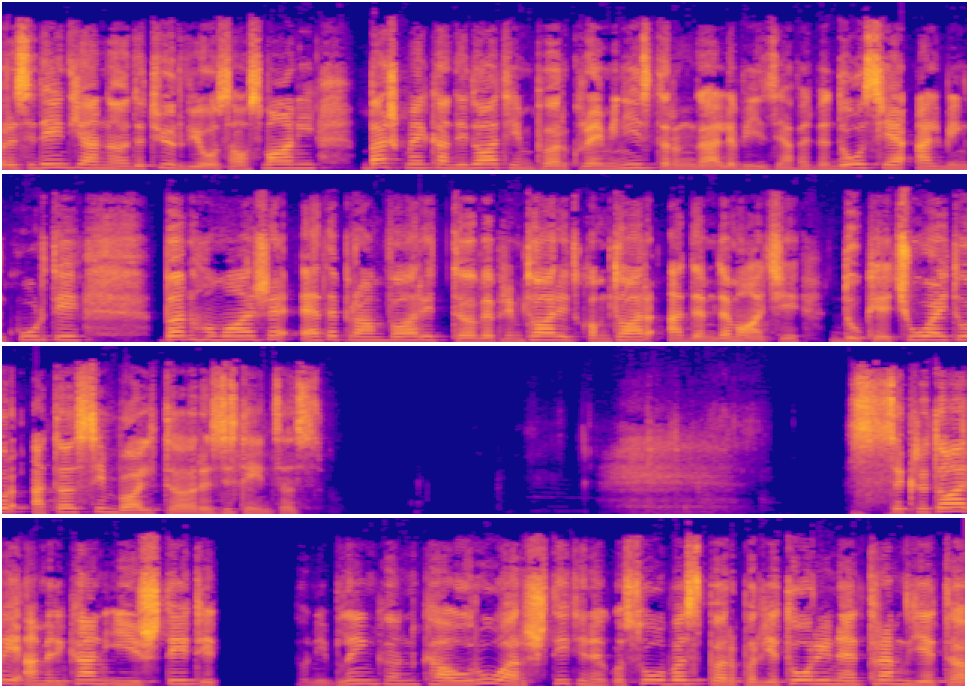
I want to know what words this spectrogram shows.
presidentja në detyrë Vjosa Osmani, bashkë me kandidatin për kryeministër nga Lëvizja Vetëvendosje, Albin Kurti, bënë homazhe edhe pranë varrit të veprimtarit kombëtar Adem Demaçi, duke e quajtur atë simbol të rezistencës. Sekretari amerikan i shtetit Antony Blinken ka uruar shtetin e Kosovës për përvjetorin e 13 të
